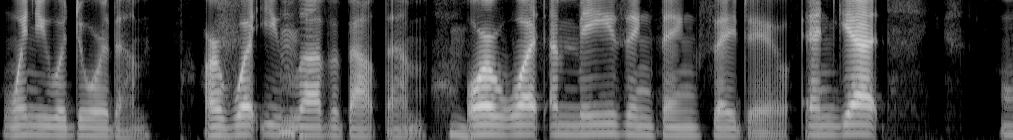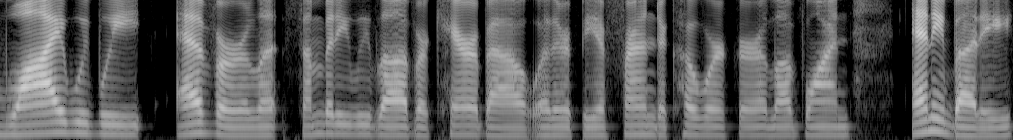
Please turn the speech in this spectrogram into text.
when you adore them or what you Hmm. love about them Hmm. or what amazing things they do. And yet, why would we ever let somebody we love or care about, whether it be a friend, a coworker, a loved one, anybody,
